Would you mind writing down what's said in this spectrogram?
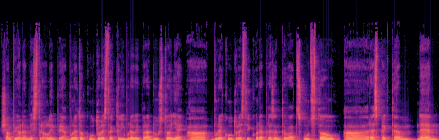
šampionem mistr Olympia. Bude to kulturista, který bude vypadat důstojně a bude kulturistiku reprezentovat s úctou a respektem nejen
